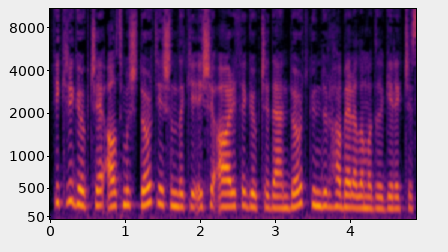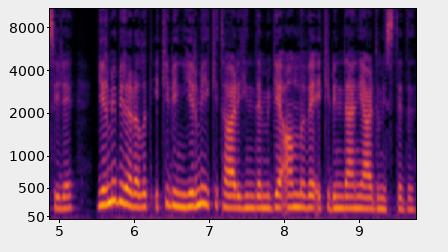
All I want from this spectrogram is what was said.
Fikri Gökçe 64 yaşındaki eşi Arife Gökçe'den 4 gündür haber alamadığı gerekçesiyle 21 Aralık 2022 tarihinde Müge Anlı ve ekibinden yardım istedi.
